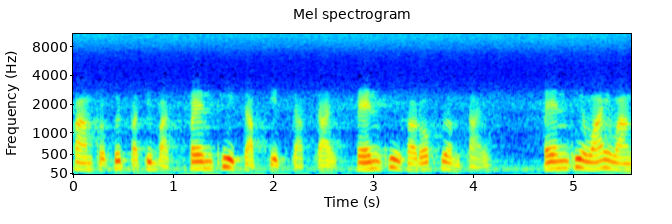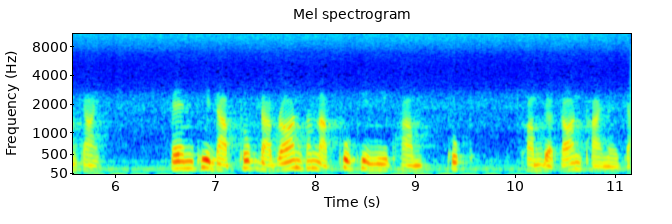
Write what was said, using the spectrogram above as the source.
ความประพฤติปฏิบัติเป็นที่จับจิตจับใจ เป็นที่เคารพเลื่อมใส เป็นที่ไว้วางใจ เป็นที่ดับทุกข์ดับร้อนสำหรับผู้ที่มีความทุกข์ความเดือดร้อนภายในใจ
